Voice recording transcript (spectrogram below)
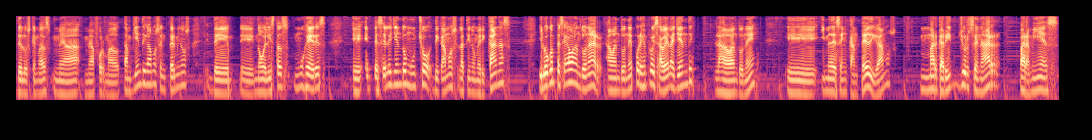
de los que más me ha, me ha formado. También, digamos, en términos de novelistas mujeres, empecé leyendo mucho, digamos, latinoamericanas, y luego empecé a abandonar. Abandoné, por ejemplo, Isabel Allende, la abandoné eh, y me desencanté, digamos. Margarit Yursenar para mí es,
